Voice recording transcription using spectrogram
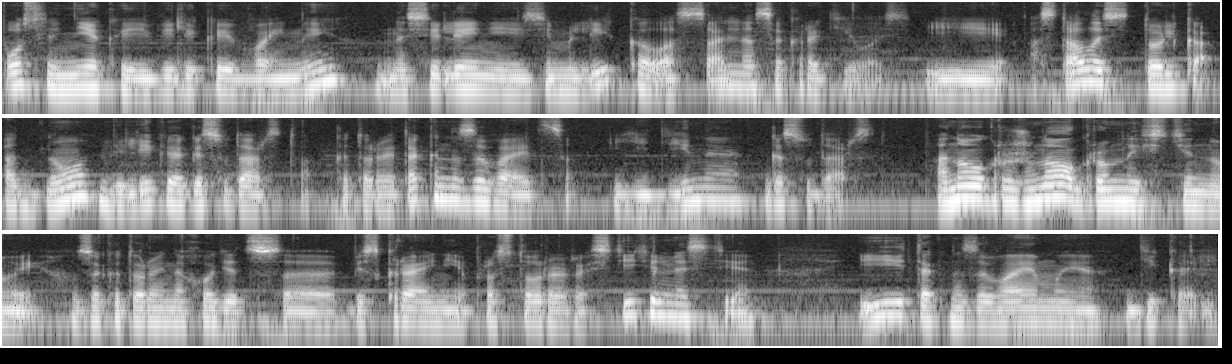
после некой Великой войны население Земли колоссально сократилось, и осталось только одно великое государство, которое так и называется – Единое государство. Оно окружено огромной стеной, за которой находятся бескрайние просторы растительности и так называемые дикари.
